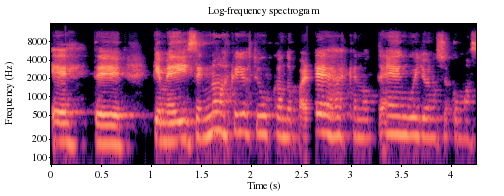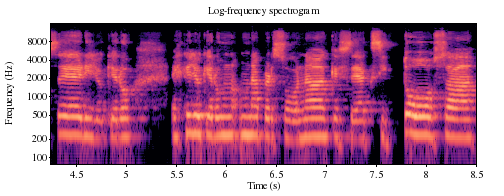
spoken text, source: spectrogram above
este, que me dicen, no, es que yo estoy buscando pareja, es que no tengo y yo no sé cómo hacer y yo quiero, es que yo quiero una, persona que sea exitosa,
